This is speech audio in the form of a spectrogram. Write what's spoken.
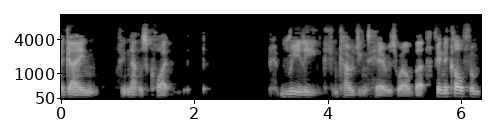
again, I think that was quite really encouraging to hear as well. But I think Nicole from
